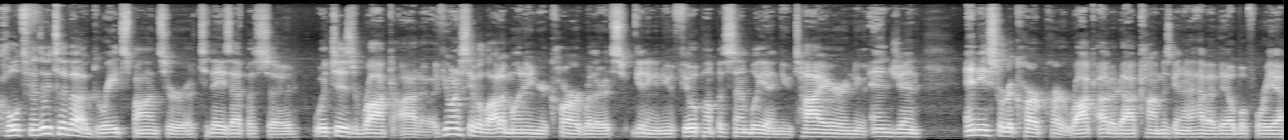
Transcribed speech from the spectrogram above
Colts fans, let me tell you about a great sponsor of today's episode, which is Rock Auto. If you want to save a lot of money in your car, whether it's getting a new fuel pump assembly, a new tire, a new engine, any sort of car part, rockauto.com is going to have available for you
